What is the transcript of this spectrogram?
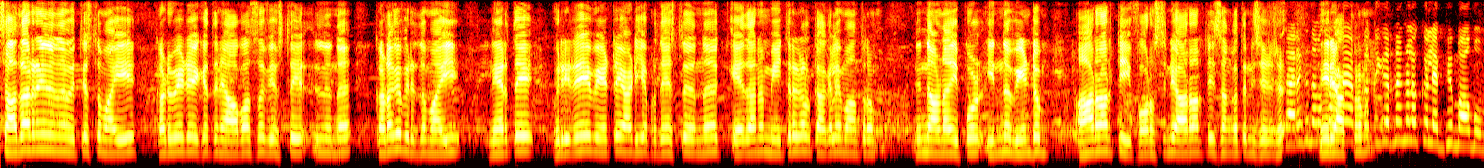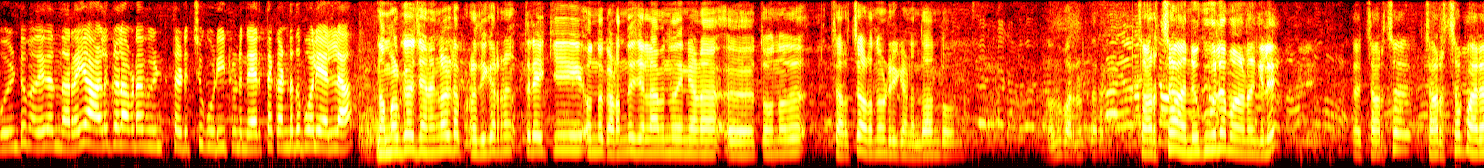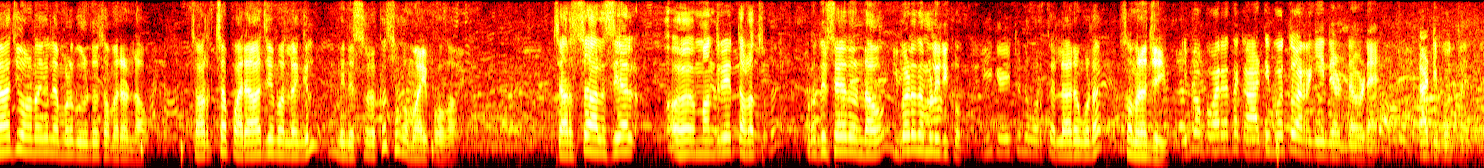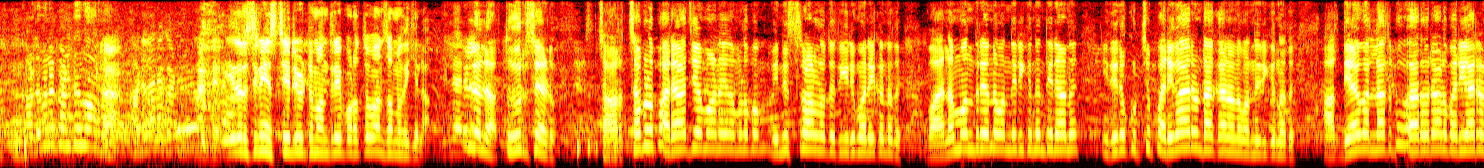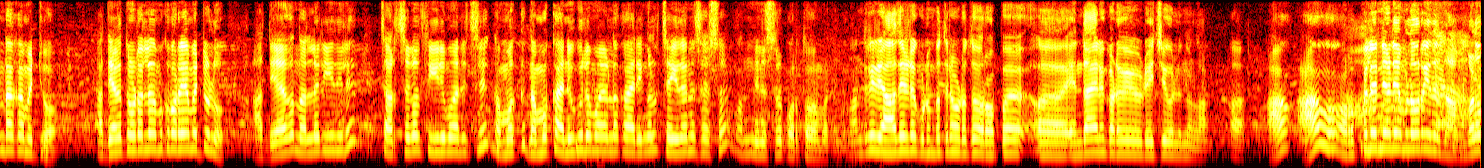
സാധാരണയിൽ നിന്ന് വ്യത്യസ്തമായി കടുവയുടെയൊക്കെ തന്നെ ആവാസ വ്യവസ്ഥയിൽ നിന്ന് ഘടകവിരുദ്ധമായി നേരത്തെ ഒരു ഇരയെ വേട്ടയാടിയ പ്രദേശത്ത് നിന്ന് ഏതാനും മീറ്ററുകൾക്കകലെ മാത്രം നിന്നാണ് ഇപ്പോൾ ഇന്ന് വീണ്ടും ആർ ആർ ടി ഫോറസ്റ്റിന്റെ ആർ ആർ ടി സംഘത്തിന് ശേഷം നേരെ ആക്രമണം. പ്രതികരണങ്ങളൊക്കെ ലഭ്യമാകുമോ? വീണ്ടും അതായത് നിറയെ ആളുകൾ അവിടെ വീണ്ടും തടിച്ചു കൂടിയിട്ടുണ്ട് നേരത്തെ കണ്ടതുപോലെയല്ല. നമ്മൾക്ക് ജനങ്ങളുടെ പ്രതികരണത്തിലേക്ക് ഒന്ന് കടന്നു ചെല്ലാമെന്ന് തന്നെയാണ് തോന്നുന്നത്. ചർച്ച നടന്നുകൊണ്ടിരിക്കുകയാണ്. എന്താണെന്ന് തോന്നുന്നു? ചർച്ച അനുകൂലമാണെങ്കിൽ ചർച്ച ചർച്ച പരാജയമാണെങ്കിൽ നമ്മൾ വീണ്ടും സമരം ഉണ്ടാവും. ചർച്ച പരാജയമല്ലെങ്കിൽ മിനിസ്റ്റർക്ക് സുഖമായി പോകാം. ചർച്ച അലസിയാൽ മന്ത്രിയെ തടച്ചു. പ്രതിഷേധം ഉണ്ടാവും ഇവിടെ നമ്മൾ ഇരിക്കും ഈ ഗേറ്റിന് പുറത്ത് എല്ലാവരും കൂടെ സമരം ചെയ്യും. ഇപ്പൊ പോരാത്ത കാട്ടിപ്പോത്തും ഇറങ്ങിയിട്ടുണ്ട് ഇവിടെ കാട്ടിപ്പോത്ത് പ്രിയദർശിനി എസ്റ്റേറ്റ് വിട്ട് മന്ത്രിയെ പുറത്തു പോകാൻ സമ്മതിക്കില്ല. ഇല്ലല്ല തീർച്ചയായിട്ടും. ചർച്ച നമ്മൾ പരാജയമാണെങ്കിൽ നമ്മളിപ്പം മിനിസ്റ്ററാണല്ലോ തീരുമാനിക്കേണ്ടത്. വനം മന്ത്രി തന്നെ വന്നിരിക്കുന്നത് എന്തിനാണ്? ഇതിനെക്കുറിച്ച് പരിഹാരം ഉണ്ടാക്കാനാണ് വന്നിരിക്കുന്നത്. അദ്ദേഹം അല്ലാത്തപ്പോൾ വേറെ ഒരാൾ പരിഹാരം ഉണ്ടാക്കാൻ പറ്റുമോ അദ്ദേഹത്തോടല്ലേ നമുക്ക് പറയാൻ പറ്റുള്ളൂ? അദ്ദേഹം നല്ല രീതിയിൽ ചർച്ചകൾ തീരുമാനിച്ച് നമുക്ക് നമുക്ക് അനുകൂലമായുള്ള കാര്യങ്ങൾ ചെയ്തതിന് ശേഷം മിനിസ്റ്റർ പുറത്തു പോകാൻ പറ്റുള്ളൂ. മന്ത്രി രാധയുടെ കുടുംബത്തിനോടൊത്ത് ഉറപ്പ് എന്തായാലും കടുവ വെടിവെച്ച് കൊല്ലുന്നുള്ളതാണ്. ആ ആ ഉറപ്പിൽ തന്നെയാണ് നമ്മൾ പറയുന്നത്. നമ്മൾ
